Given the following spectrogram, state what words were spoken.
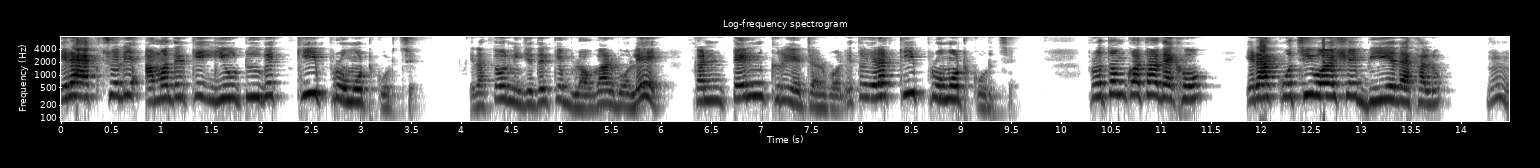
এরা অ্যাকচুয়ালি আমাদেরকে ইউটিউবে কি প্রমোট করছে? এরা তো নিজেদেরকে ব্লগার বলে কন্টেন্ট ক্রিয়েটার বলে, তো এরা কি প্রমোট করছে? প্রথম কথা দেখো, এরা কচি বয়সে বিয়ে দেখাল, হুম?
